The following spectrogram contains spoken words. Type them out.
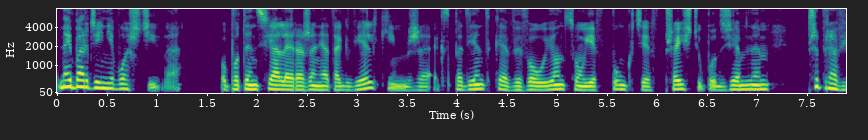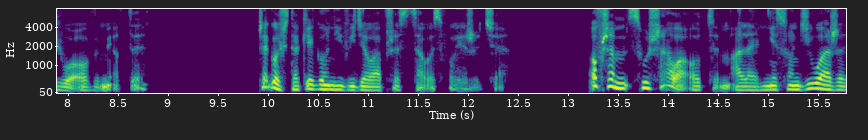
najbardziej niewłaściwe, o potencjale rażenia tak wielkim, że ekspedientkę wywołującą je w punkcie w przejściu podziemnym przyprawiło o wymioty. Czegoś takiego nie widziała przez całe swoje życie. Owszem, słyszała o tym, ale nie sądziła, że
